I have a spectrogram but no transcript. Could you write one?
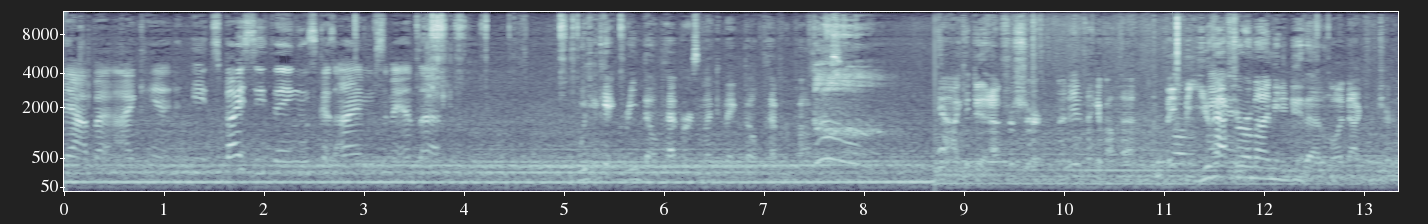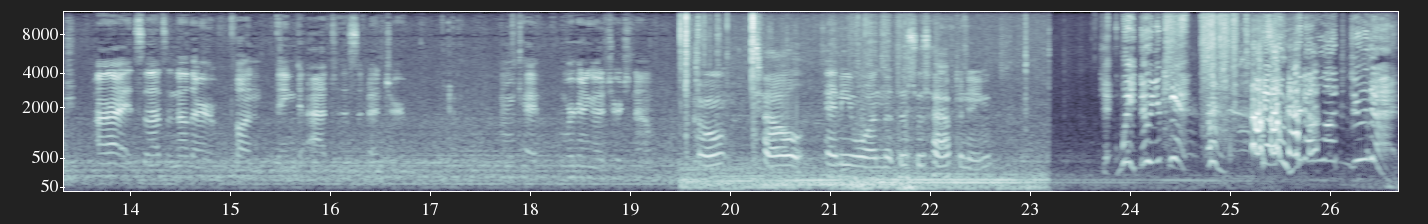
Yeah, but I can't eat spicy things because I'm Samantha. We could get green bell peppers and I could make bell pepper poppers. yeah, I could do that for sure. I didn't think about that. But, Oh, but you have to remind me to do that on the way back from church. Alright, so that's another fun thing to add to this adventure. Yeah. Okay, we're gonna go to church now. Don't tell anyone that this is happening. Yeah, wait, no, you can't. no, you're not allowed to do that.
